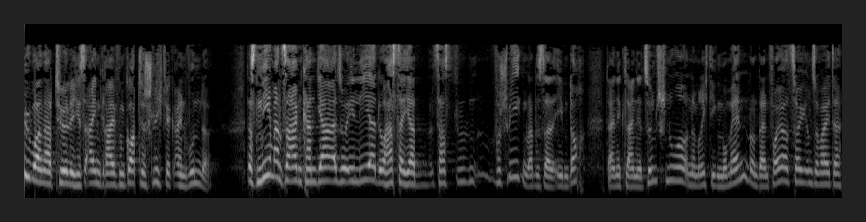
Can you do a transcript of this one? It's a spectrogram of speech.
übernatürliches Eingreifen Gottes, schlichtweg ein Wunder. Dass niemand sagen kann, ja, also Elia, du hast da ja, hast du verschwiegen, du hattest da eben doch deine kleine Zündschnur und im richtigen Moment und dein Feuerzeug und so weiter.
